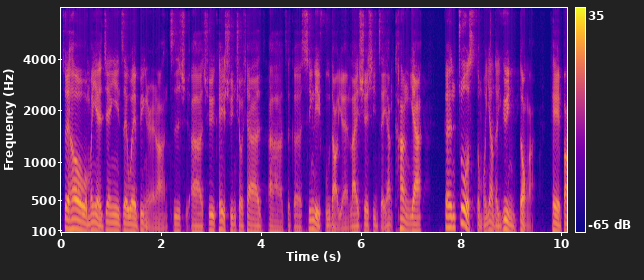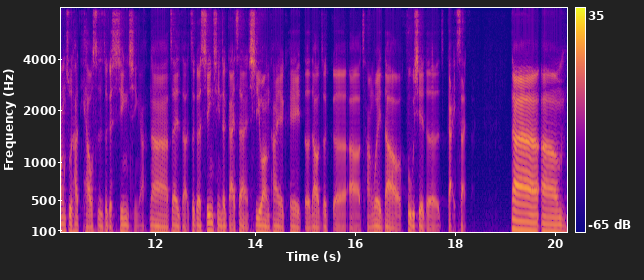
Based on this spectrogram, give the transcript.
最后，我们也建议这位病人啊，咨询啊，去可以寻求下啊，这个心理辅导员来学习怎样抗压，跟做什么样的运动啊。可以帮助他调试这个心情啊，那在这这个心情的改善，希望他也可以得到这个呃肠胃道腹泻的改善。那嗯，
